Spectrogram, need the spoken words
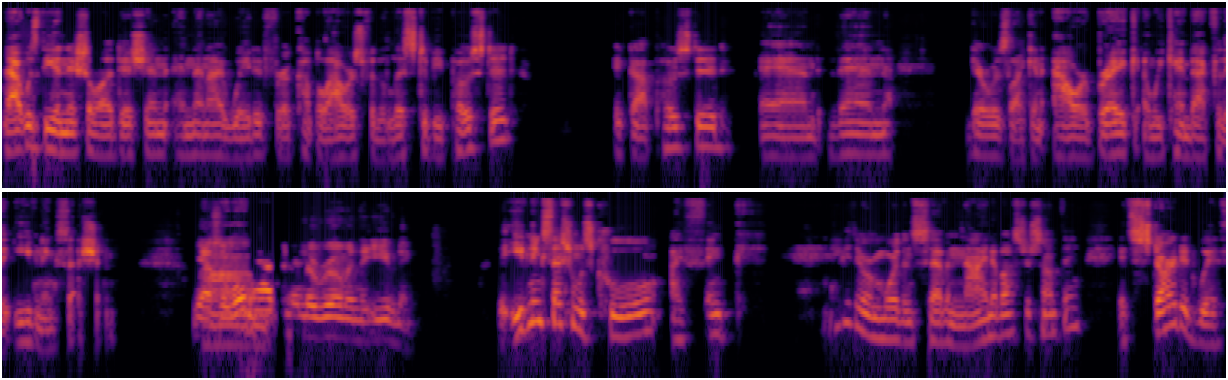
That was the initial audition. And then I waited for a couple hours for the list to be posted. It got posted. And then there was like an hour break, and we came back for the evening session. Yeah. So, um, what happened in the room in the evening? The evening session was cool. I think maybe there were more than seven, nine of us or something. It started with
